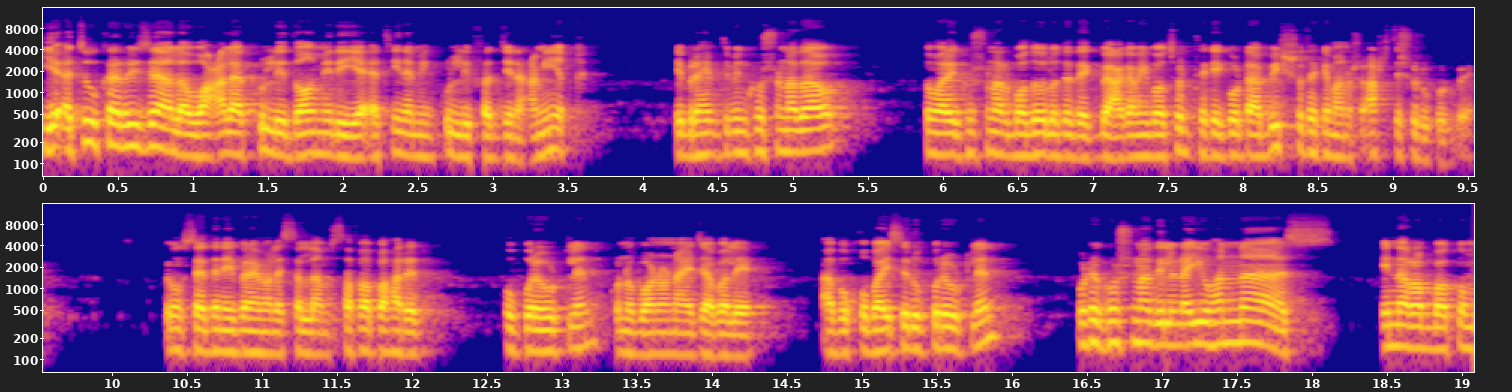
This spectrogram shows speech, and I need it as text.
ইয়াতুকা রিজালা ওয়া আলা কুল্লি দামিরি ইয়াতিনা মিন কুল্লি ফাজ্জিন আমিক। ইব্রাহিম, তুমি ঘোষণা দাও, তোমার এই ঘোষণার বদৌলতে দেখবে আগামী বছর থেকে গোটা বিশ্ব থেকে মানুষ আসতে শুরু করবে। এবং সাইদিন ইব্রাহিম আলাইসাল্লাম সাফা পাহাড়ের উপরে উঠলেন, কোনো বর্ণনায় জাবালে আবু কুবাইসের উপরে উঠলেন। উঠে ঘোষণা দিলেন আইয়ুহান্নাস ইন্না রব্বাকুম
